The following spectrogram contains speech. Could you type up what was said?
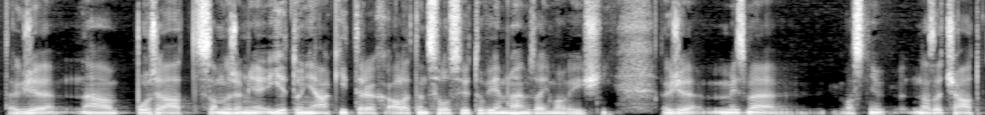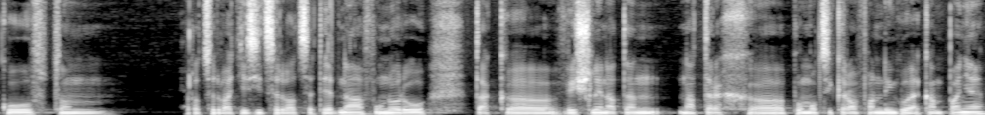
takže pořád samozřejmě je to nějaký trh, ale ten celosvětový je mnohem zajímavější. Takže my jsme vlastně na začátku v tom v roce 2021 v únoru, tak e, vyšli na ten na trh e, pomocí crowdfundingové kampaně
